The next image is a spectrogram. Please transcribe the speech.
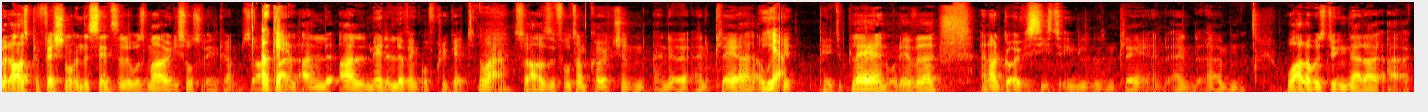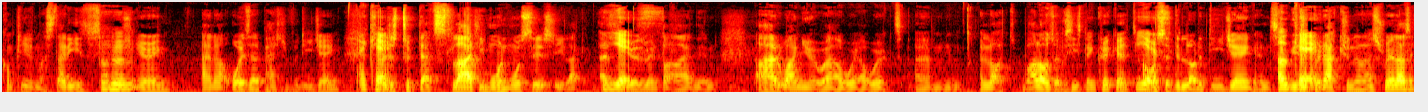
but I was professional in the sense that it was my only source of income. So I, Okay. I, I, li- I made a living off cricket. Wow. So I was a full-time coach and and a, and a player. I would Yeah. get paid to play and whatever, and I'd go overseas to England and play. And and um, while I was doing that, I, I completed my studies, sound Mhm. engineering, and I always had a passion for DJing. So I just took that slightly more and more seriously, like as the Yes. years went by, and then I had one year where I, where I worked um, a lot while I was overseas playing cricket. I also did a lot of DJing and some Okay. music production, and I just realized,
